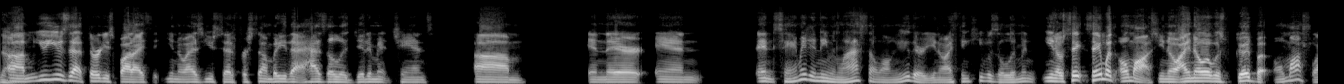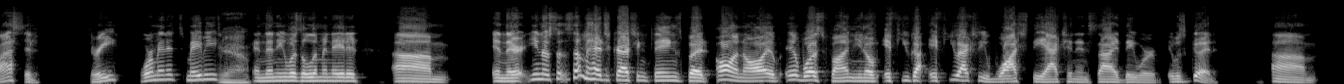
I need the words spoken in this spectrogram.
No. Um, you use that 30 spot, I think, you know, as you said, for somebody that has a legitimate chance um in there. And and Sami didn't even last that long either. You know, I think he was eliminated. You know, say, same with Omos. You know, I know it was good, but Omos lasted three, four minutes maybe. Yeah. And then he was eliminated. Um, in there, you know, so, some head scratching things, but all in all, it, it was fun. You know, if you got if you actually watched the action inside, they were it was good. Um,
